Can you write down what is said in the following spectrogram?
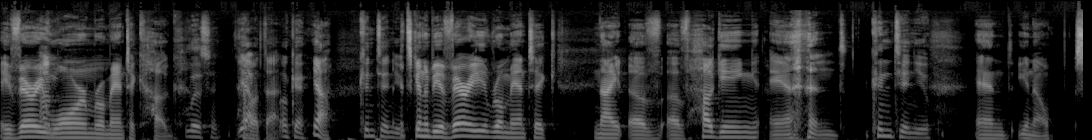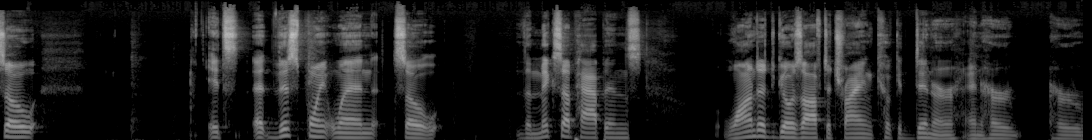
a very I'm- warm romantic hug. listen. How yeah. about that? Okay, Yeah, continue. it's gonna be a very romantic night of of hugging and continue. and you know so it's at this point when so the mix up happens wanda goes off to try and cook a dinner and her her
